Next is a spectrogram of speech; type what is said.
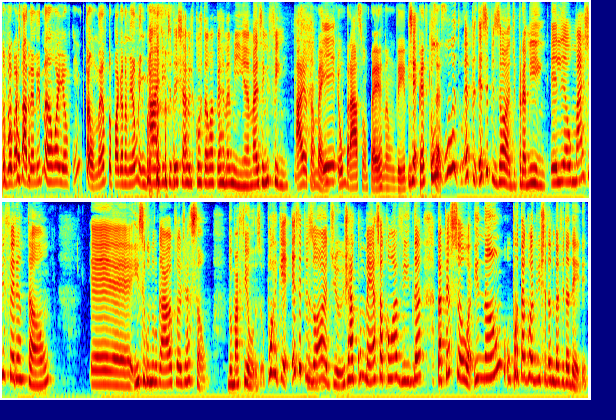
Não vou gostar dele, não. Aí eu, então, né? Eu tô pagando a minha língua. Ai, gente, eu deixava ele cortar uma perna minha, mas enfim. Ah, eu também. E- Um braço, uma perna, um dedo, Gente, o que o- quisesse. o- o esse episódio, pra mim, ele é o mais diferentão. é, em segundo lugar, é o episódio de ação do mafioso. Porque esse episódio Uhum. já começa com a vida da pessoa e não o protagonista dentro da vida dele.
